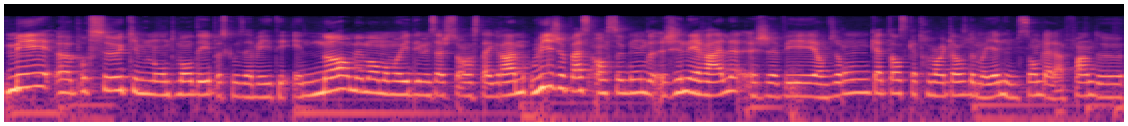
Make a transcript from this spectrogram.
Mais euh, pour ceux qui me l'ont demandé parce que vous avez été énormément m'envoyer des messages sur Instagram oui je passe en seconde générale. J'avais environ 14,95 de moyenne il me semble à la fin de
